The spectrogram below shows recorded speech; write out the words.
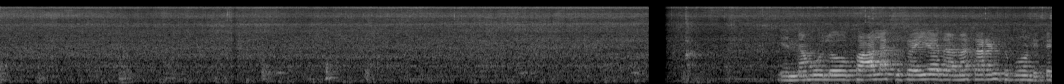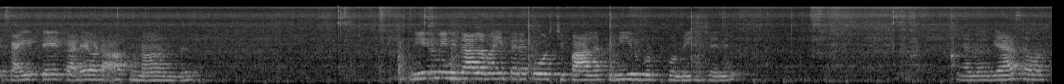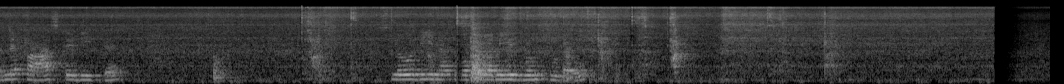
ಎನ್ನ ಮೂಲು ಪಾಲಕ್ ಫ್ರೈ ಆದಾನ ಕರೆಂಟ್ ಬೋಂಡಿತ್ತೆ ಕೈತೆ ಕಡೆಯೋಡ ಹಾಕುಣ ಅಂದು ನೀರು ಮೀನಿದಾಲ ಮೈ ಪೆರೆ ಕೋರ್ಚಿ ಪಾಲಕ್ ನೀರು ಬಿಟ್ಕೊಂಡು ಇಂಚೆನೆ ನಾನು ಗ್ಯಾಸ್ ಅವತ್ತಲ್ಲೇ ಫಾಸ್ಟ್ ಎದೀತೆ ನಾವು ಗೊಬ್ಬರ ನೀರು ಬಿಡ್ಸ್ಬಿಡೋದು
